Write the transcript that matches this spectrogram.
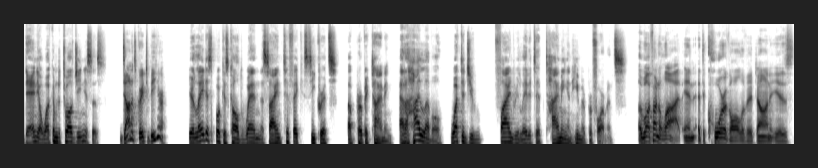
Daniel, welcome to 12 Geniuses. Don, it's great to be here. Your latest book is called When the Scientific Secrets of Perfect Timing. At a high level, what did you find related to timing and human performance? Uh, well, I found a lot. And at the core of all of it, Don, is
